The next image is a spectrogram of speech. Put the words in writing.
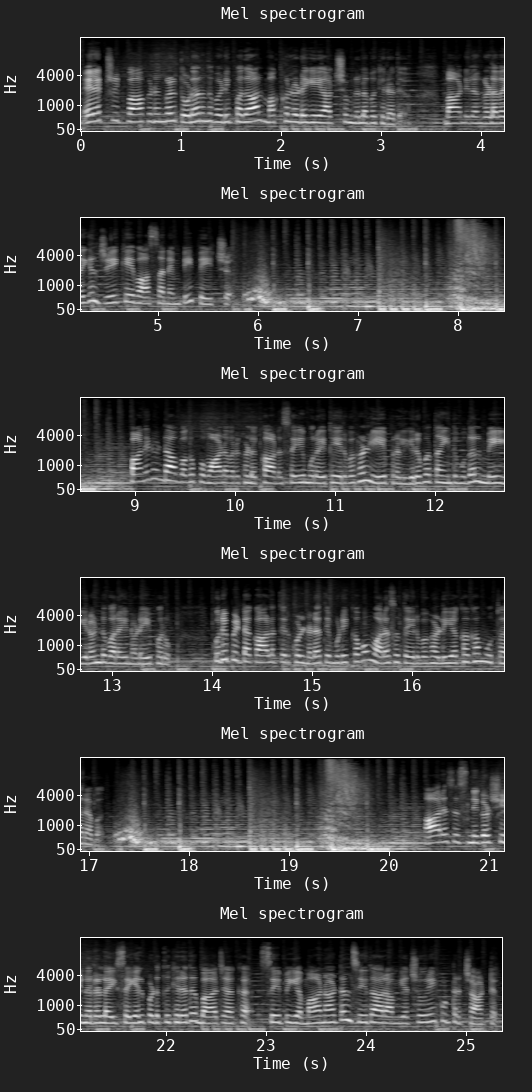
எலக்ட்ரிக் வாகனங்கள் தொடர்ந்து வெடிப்பதால் மக்களிடையே அச்சம் நிலவுகிறது. மாநிலங்களவையில் ஜே கே வாசன் எம்பி பேச்சு. பனிரெண்டாம் வகுப்பு மாணவர்களுக்கான செய்முறை தேர்வுகள் ஏப்ரல் இருபத்தைந்து முதல் மே இரண்டு வரை நடைபெறும். குறிப்பிட்ட காலத்திற்குள் நடத்தி முடிக்கவும் அரசு தேர்வுகள் இயக்ககம் உத்தரவு. ஆர்எஸ்எஸ் நிகழ்ச்சி நிரலை செயல்படுத்துகிறது பாஜக. சிபிஎம் மாநாட்டில் சீதாராம் யெச்சூரி குற்றச்சாட்டு.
